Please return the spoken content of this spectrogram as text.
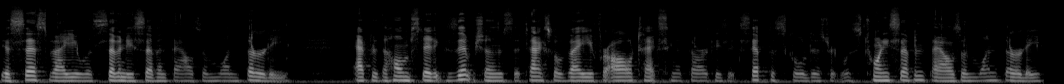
the assessed value was seventy-seven thousand one thirty. After the homestead exemptions, the taxable value for all taxing authorities except the school district was twenty-seven thousand one thirty,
